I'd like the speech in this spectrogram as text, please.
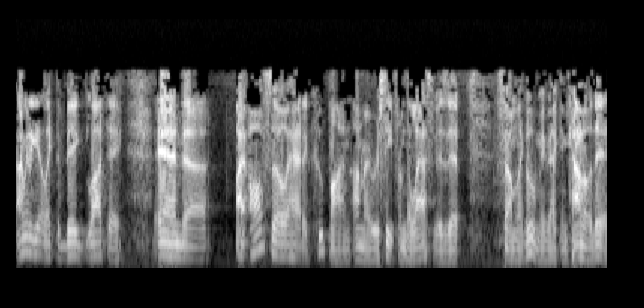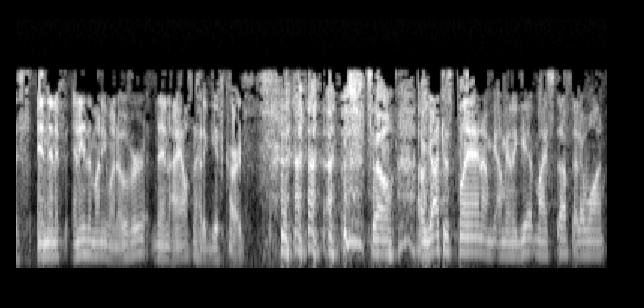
I'm going to get like the big latte, and uh, I also had a coupon on my receipt from the last visit. So I'm like, oh, maybe I can combo this. And then if any of the money went over, then I also had a gift card. so I've got this plan. I'm, I'm going to get my stuff that I want.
